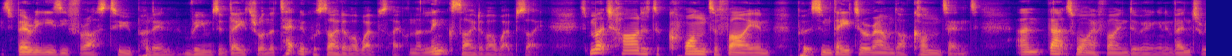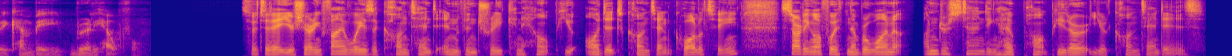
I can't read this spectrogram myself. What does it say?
It's very easy for us to pull in reams of data on the technical side of our website, on the link side of our website. It's much harder to quantify and put some data around our content. And that's why I find doing an inventory can be really helpful. So, today you're sharing five ways a content inventory can help you audit content quality. Starting off with number one, understanding how popular your content is.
